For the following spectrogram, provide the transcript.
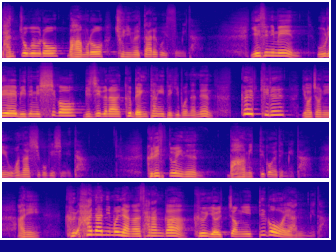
반쪽으로 마음으로 주님을 따르고 있습니다. 예수님은 우리의 믿음이 식어 미지근한 그 맹탕이 되기보다는 끓기를 여전히 원하시고 계십니다. 그리스도인은 마음이 뜨거워야 됩니다. 아니, 그 하나님을 향한 사랑과 그 열정이 뜨거워야 합니다.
